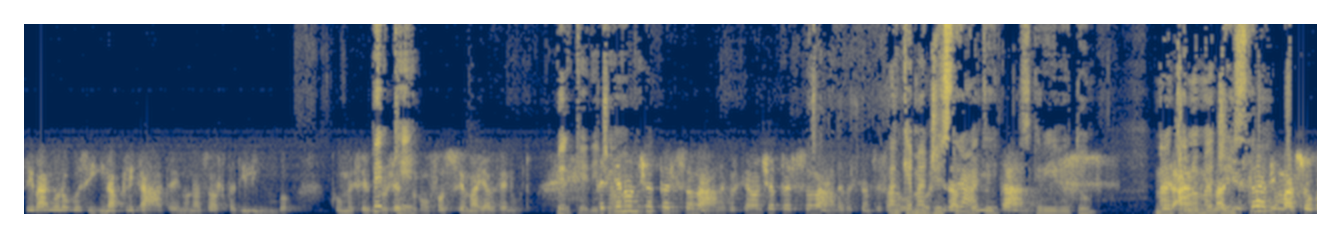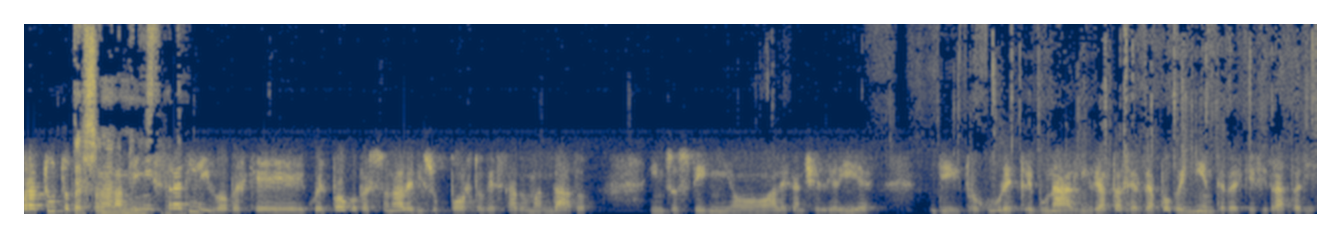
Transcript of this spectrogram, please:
rimangono così, inapplicate, in una sorta di limbo, come se il perché? processo non fosse mai avvenuto. Perché? Diciamo perché non c'è personale, perché non c'è personale, perché non si fanno Anche magistrati, scrivi tu? Mancano magistrati, magistrati, ma soprattutto personale, personale amministrativo, perché quel poco personale di supporto che è stato mandato in sostegno alle cancellerie di procure e tribunali in realtà serve a poco e niente perché si tratta di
